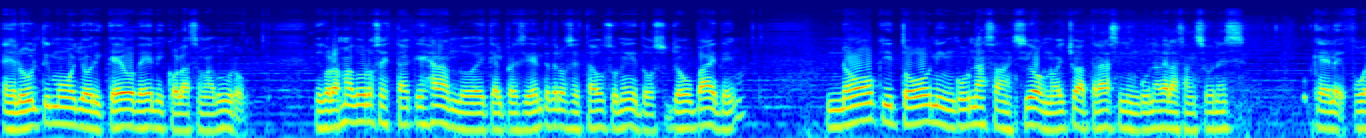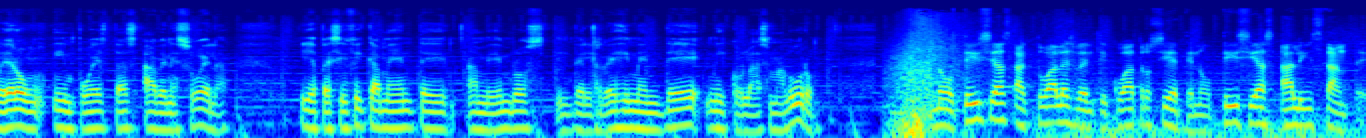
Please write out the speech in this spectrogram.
el último lloriqueo de Nicolás Maduro. Nicolás Maduro se está quejando de que el presidente de los Estados Unidos, Joe Biden, no quitó ninguna sanción, no ha hecho atrás ninguna de las sanciones que le fueron impuestas a Venezuela y específicamente a miembros del régimen de Nicolás Maduro. Noticias actuales 24/7, noticias al instante.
